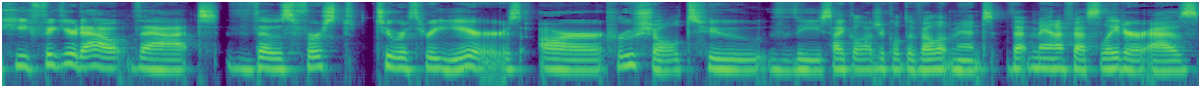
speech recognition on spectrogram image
He figured out that those first two or three years are crucial to the psychological development that manifests later as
